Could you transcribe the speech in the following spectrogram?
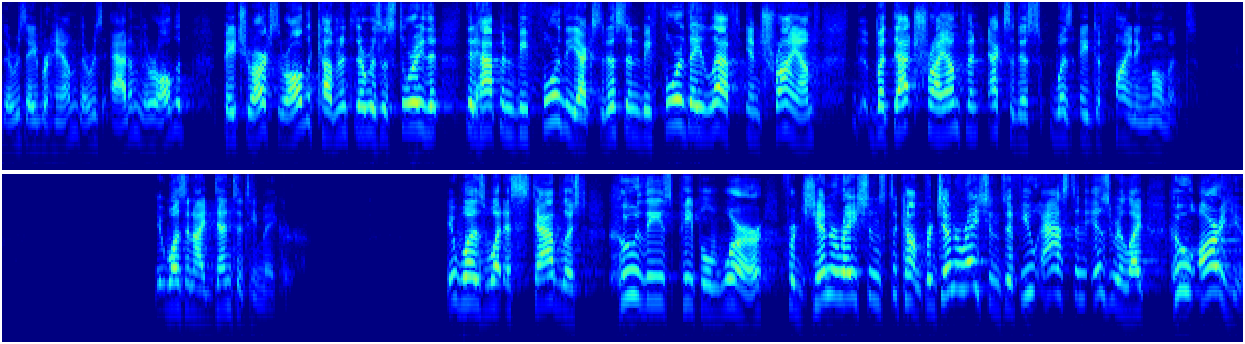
There was Abraham, there was Adam, there were all the patriarchs, there were all the covenants. There was a story that, that happened before the Exodus and before they left in triumph, but that triumphant Exodus was a defining moment. It was an identity maker. It was what established who these people were for generations to come. For generations, if you asked an Israelite, Who are you?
